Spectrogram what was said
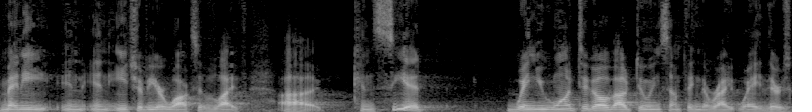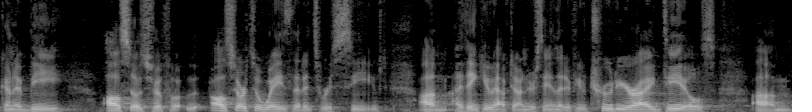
many in, in each of your walks of life uh, can see it when you want to go about doing something the right way, there's going to be all sorts of, all sorts of ways that it's received. Um, I think you have to understand that if you're true to your ideals, um,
